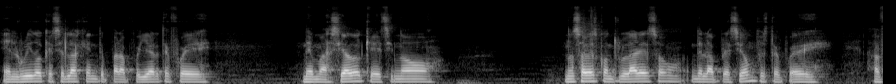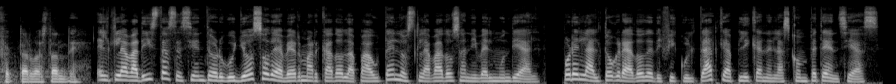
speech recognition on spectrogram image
El ruido que hacía la gente para apoyarte fue demasiado que si no, no sabes controlar eso de la presión, pues te puede afectar bastante. El clavadista se siente orgulloso de haber marcado la pauta en los clavados a nivel mundial, por el alto grado de dificultad que aplican en las competencias.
